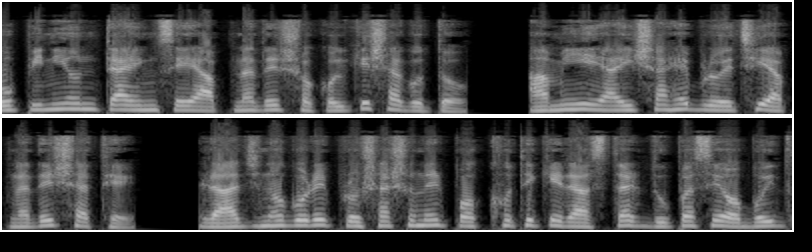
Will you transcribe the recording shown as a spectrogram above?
ওপিনিয়ন টাইমসে আপনাদের সকলকে স্বাগত। আমি এ আই সাহেব রয়েছি আপনাদের সাথে। রাজনগরে প্রশাসনের পক্ষ থেকে রাস্তার দুপাশে অবৈধ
